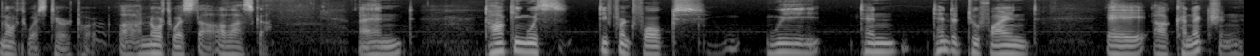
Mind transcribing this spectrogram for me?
Northwest Territory, uh, Northwest uh, Alaska, and talking with different folks, we tend tended to find a, a connection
